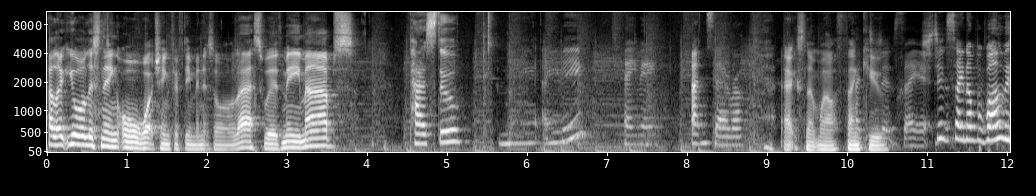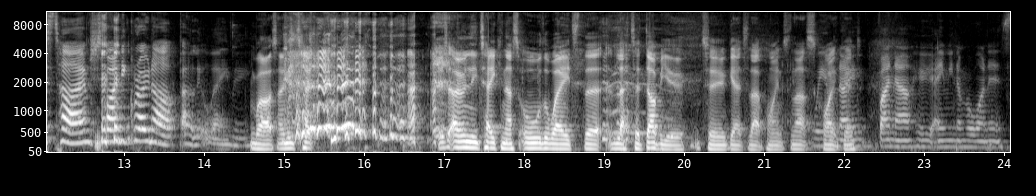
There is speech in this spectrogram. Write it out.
Hello, you're listening or watching 15 Minutes or Less with me, Mabs. Pastu. Me, Amy, Amy. and Sarah. Excellent. Well, thank I you. Didn't say it. She didn't say number one this time. She's finally grown up. Our little Amy. Well, it's only ta- it's only taken us all the way to the letter W to get to that point, so that's We quite all know good. by now who Amy number one is.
